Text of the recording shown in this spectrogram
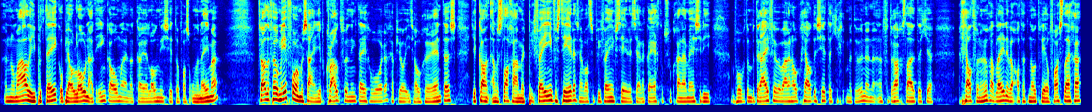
een normale hypotheek op jouw loon uit inkomen. En dan kan je loondienst zitten of als ondernemer. Terwijl er veel meer vormen zijn. Je hebt crowdfunding tegenwoordig, heb je wel iets hogere rentes. Je kan aan de slag gaan met privé-investeerders. En wat zijn privé-investeerders? Ja, dan kan je echt op zoek gaan naar mensen die bijvoorbeeld een bedrijf hebben waar een hoop geld in zit. Dat je met hun een, een verdrag sluit dat je geld van hun gaat lenen. Wel altijd notarieel vastleggen.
